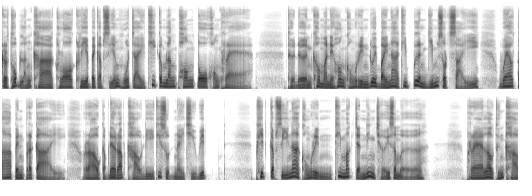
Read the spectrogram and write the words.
กระทบหลังคาคลอเคลียไปกับเสียงหัวใจที่กำลังพองโตของแพร เธอเดินเข้ามาในห้องของรินด้วยใบหน้าที่เปื้อนยิ้มสดใส แววตาเป็นประกาย ราวกับได้รับข่าวดีที่สุดในชีวิต ผิดกับสีหน้าของรินที่มักจะนิ่งเฉยเสมอ แพรเล่าถึงข่าว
